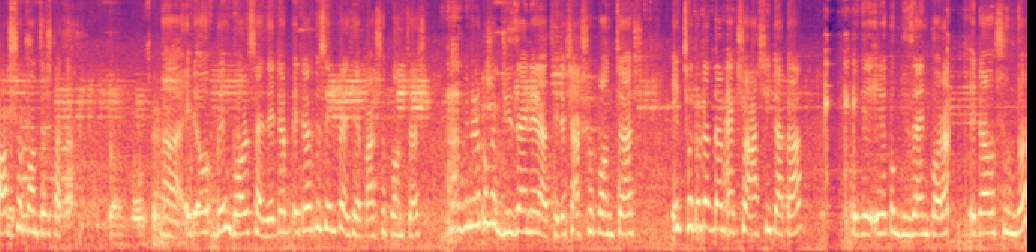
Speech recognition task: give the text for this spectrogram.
পাঁচশো পঞ্চাশ টাকা। হ্যাঁ এটা বেশ বড় সাইজ এটা বিভিন্ন রকমের ডিজাইনের আছে, এটা সাতশো পঞ্চাশ। এই ছোটটার দাম একশো আশি টাকা। এরকম ডিজাইন করা, এটাও সুন্দর,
